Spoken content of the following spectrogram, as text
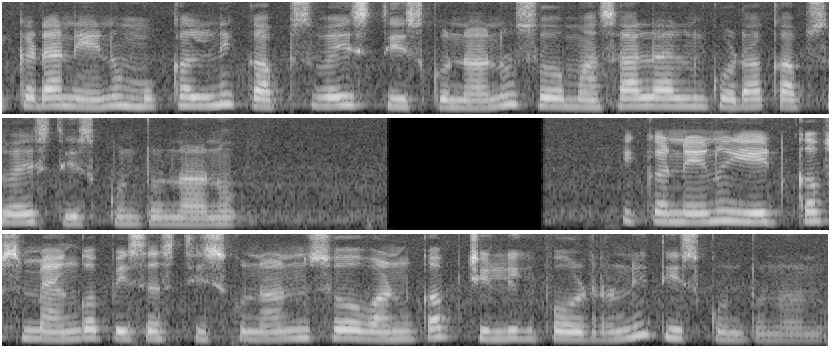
ఇక్కడ నేను ముక్కల్ని కప్స్ వైజ్ తీసుకున్నాను సో మసాలాలను కూడా కప్స్ వైజ్ తీసుకుంటున్నాను. ఇక్కడ నేను ఎయిట్ కప్స్ మ్యాంగో పీసెస్ తీసుకున్నాను సో వన్ కప్ చిల్లీ పౌడర్ని తీసుకుంటున్నాను.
